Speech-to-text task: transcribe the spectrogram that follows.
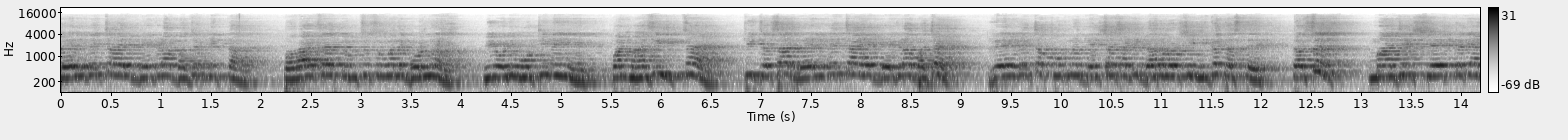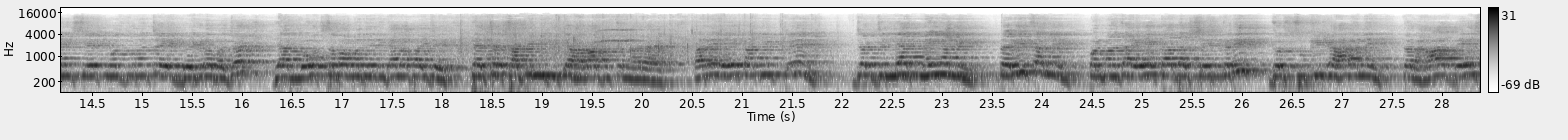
रेल्वेचा एक वेगळा बजेट निघतात. पवार साहेब तुमच्यासमोर बोलणं मी एवढी मोठी नाहीये पण माझी इच्छा आहे की जसा रेल्वेचा एक वेगळा बजेट रेल्वेच्या पूर्ण देशासाठी दरवर्षी निघत असते तसंच माझे शेतकरी आणि शेतमजदुरांचं एक वेगळं बजेट या लोकसभामध्ये निघाला पाहिजे. त्याच्यासाठी मी तिथे आवाज उचलणार आहे. अरे एक आणि ट्रेन जर जिल्ह्यात नाही आली तरी चालेल. पण माझा एखादा शेतकरी जर सुखी राहिला नाही तर हा देश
